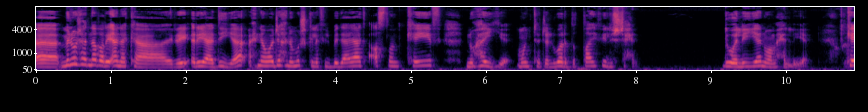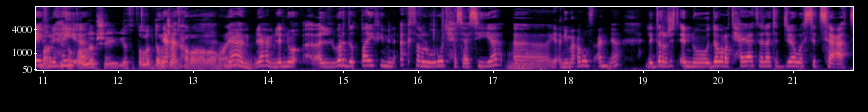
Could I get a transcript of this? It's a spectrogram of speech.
آه، من وجهة نظري أنا كريادية إحنا واجهنا مشكلة في البدايات أصلا كيف نهيئ منتج الورد الطايفي للشحن دوليا ومحليا. كيف نهيئة يتطلب شيء يتطلب درجات نعم. حرارة معينة نعم نعم لأنه الورد الطايفي من أكثر الورود حساسية مم. آه يعني معروف عنه لدرجة أنه دورة حياته لا تتجاوز ست ساعات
